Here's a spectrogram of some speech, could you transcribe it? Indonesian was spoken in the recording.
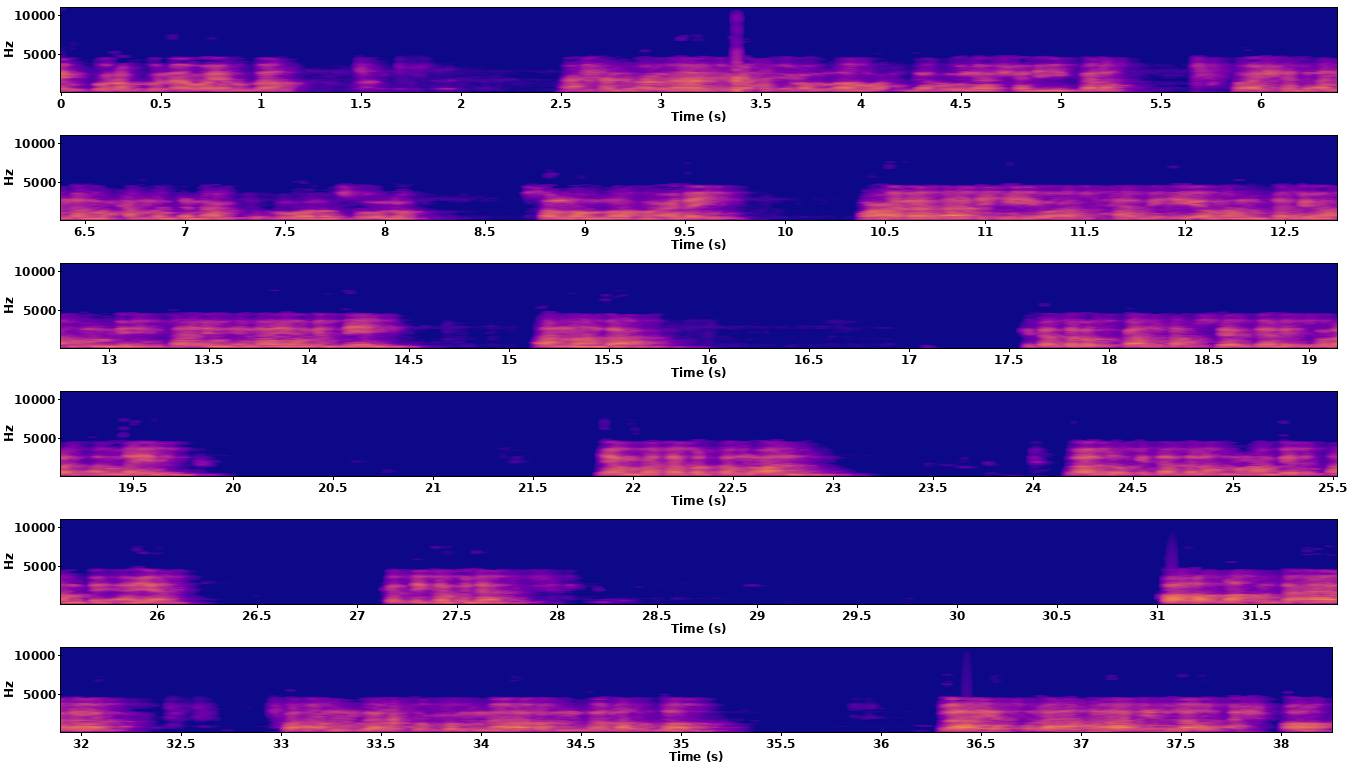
يحب ربنا ويرضاه أشهد أن لا إله إلا الله وحده لا شريك له وأشهد أن محمدا عبده ورسوله صلى الله عليه وعلى آله وأصحابه ومن تبعهم بإحسان إلى يوم الدين أما بعد Kita teruskan tafsir dari surat Al-Lail yang pada pertemuan lalu kita telah mengambil sampai ayat ke-13. Qala Allah Ta'ala فأنذرتكم نارا تلظى لا يصلاها إلا الأشقى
